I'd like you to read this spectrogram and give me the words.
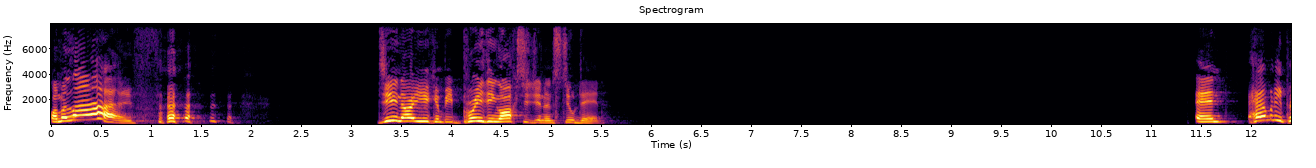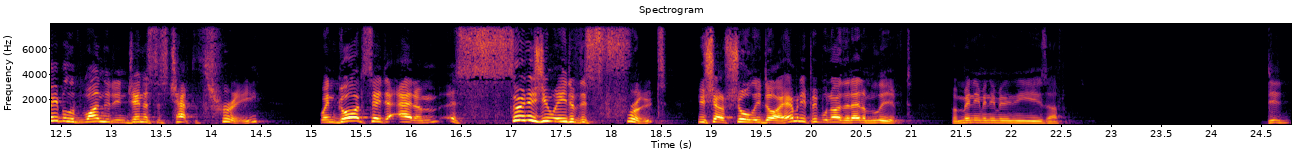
I'm alive. Do you know you can be breathing oxygen and still dead? And how many people have wondered in Genesis chapter 3 when God said to Adam, As soon as you eat of this fruit, you shall surely die? How many people know that Adam lived for many, many, many years afterwards? Did,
